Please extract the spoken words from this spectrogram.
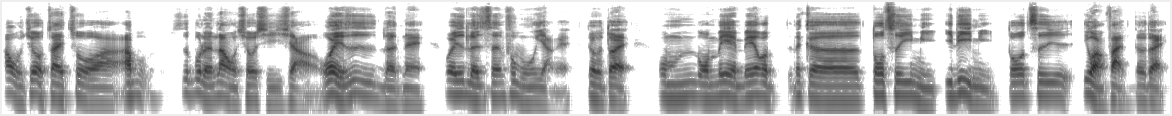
啊，我就在做啊，啊不是不能让我休息一下哦，我也是人呢，我也是人生父母养哎，对不对？我们我们也没有那个多吃一米一粒米，多吃一碗饭，对不对？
